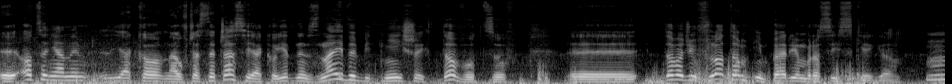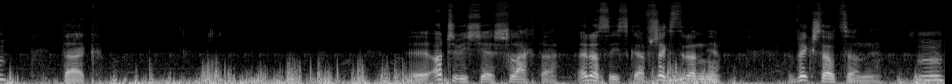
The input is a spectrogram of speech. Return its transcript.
Yy, Ocenianym jako na ówczesne czasy jako jednym z najwybitniejszych dowódców. Yy, Dowodził flotą Imperium Rosyjskiego. Hmm? Tak. Y, Oczywiście szlachta rosyjska, wszechstronnie wykształcony. Mm.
